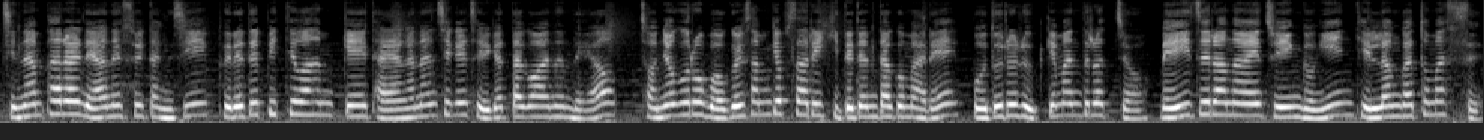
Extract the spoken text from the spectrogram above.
지난 8월 내한했을 당시 브래드 피트와 함께 다양한 한식을 즐겼다고 하는데요. 저녁으로 먹을 삼겹살이 기대된다고 말해 모두를 웃게 만들었죠. 메이즈 러너의 주인공인 딜런과 토마스,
